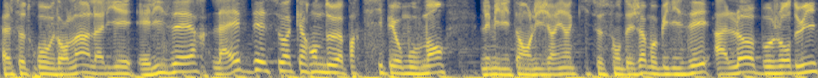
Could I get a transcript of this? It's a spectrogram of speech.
Elles se trouvent dans l'Ain, l'Allier et l'Isère. La FDSEA 42 a participé au mouvement. Les militants ligériens qui se sont déjà mobilisés à l'aube aujourd'hui,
